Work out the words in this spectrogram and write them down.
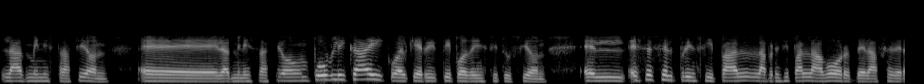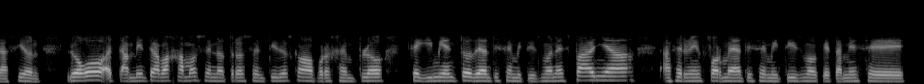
la administración, eh, la administración pública y cualquier tipo de institución. ese es el principal, la principal labor de la Federación. Luego también trabajamos en otros sentidos, como por ejemplo seguimiento de antisemitismo en España, hacer un informe de antisemitismo que también se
